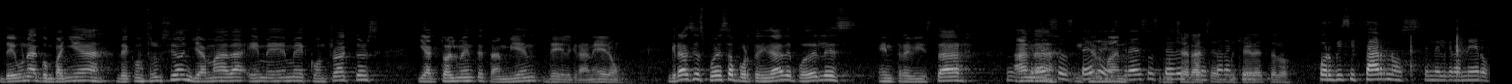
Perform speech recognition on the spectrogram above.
de una compañía de construcción llamada MM Contractors y actualmente también del Granero. Gracias por esta oportunidad de poderles entrevistar Ana gracias a ustedes, gracias a ustedes por estar aquí, por visitarnos en el granero.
